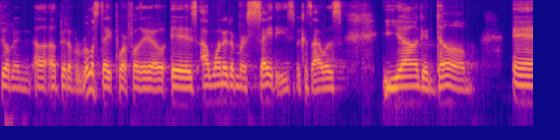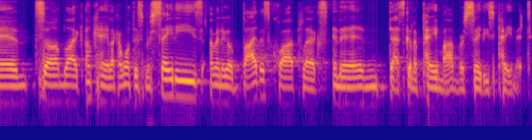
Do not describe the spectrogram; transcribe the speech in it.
building a, a, bit of a real estate portfolio is i wanted a mercedes because i was young and dumb and so I'm like, okay, like I want this Mercedes. I'm going to go buy this quadplex, and then that's going to pay my Mercedes payment.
